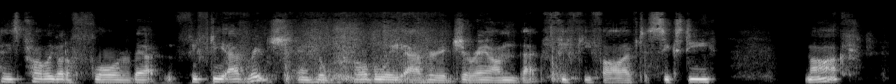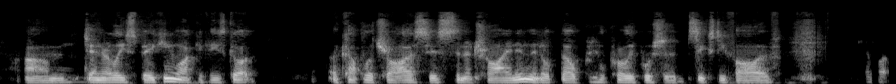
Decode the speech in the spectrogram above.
he's probably got a floor of about 50 average, and he'll probably average around that 55 to 60 mark. Um, generally speaking, like if he's got a couple of try assists and a try in him, then he'll, they'll, he'll probably push a 65. And What,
